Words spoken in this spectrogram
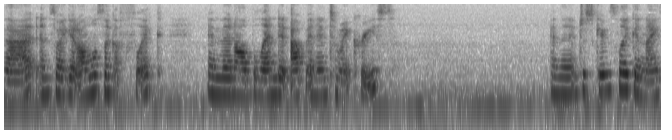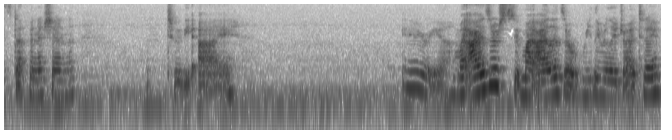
that. And so I get almost like a flick and then I'll blend it up and into my crease. And then it just gives like a nice definition to the eye area. My eyes are, my eyelids are really really dry today.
